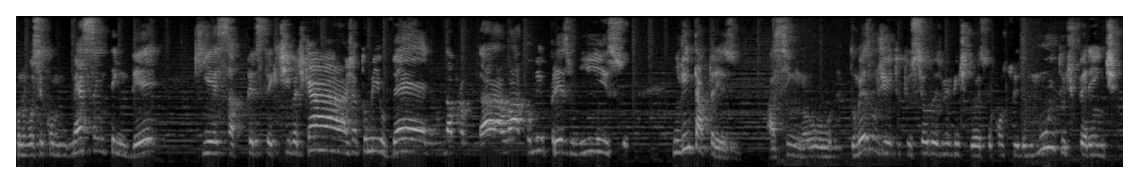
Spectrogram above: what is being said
quando você começa a entender que essa perspectiva de que ah, já tô meio velho, não dá para mudar, ah, tô meio preso nisso. Ninguém tá preso. Assim, o, do mesmo jeito que o seu 2022 foi construído muito diferente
